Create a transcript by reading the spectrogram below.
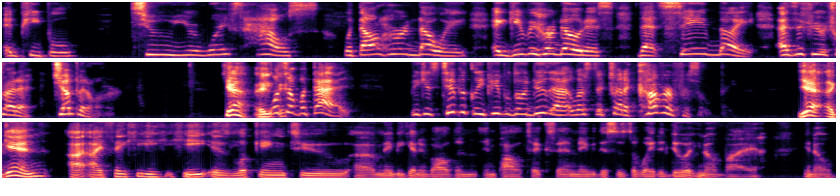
and people to your wife's house without her knowing and giving her notice that same night as if you were trying to jump it on her Yeah. I- What's up with that? Because typically people don't do that unless they're trying to cover for something. Yeah. Again, I, I think he he is looking to uh, maybe get involved in, in politics, and maybe this is the way to do it. You know, by you know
